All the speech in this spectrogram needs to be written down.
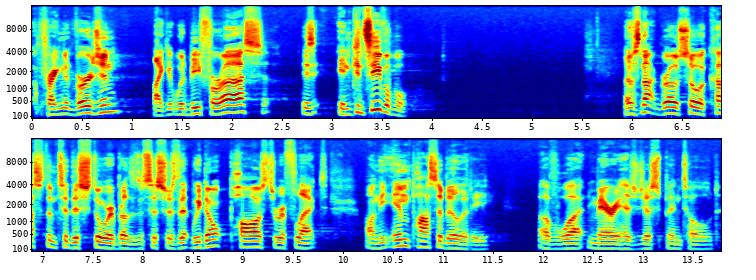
a pregnant virgin, like it would be for us, is inconceivable. Let us not grow so accustomed to this story, brothers and sisters, that we don't pause to reflect on the impossibility of what Mary has just been told.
